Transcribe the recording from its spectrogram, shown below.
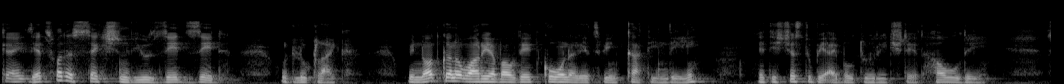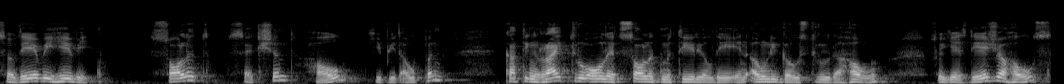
Okay, that's what a section view ZZ would look like. We're not going to worry about that corner that's been cut in there. It is just to be able to reach that hole there. So there we have it solid sectioned hole keep it open cutting right through all that solid material there and only goes through the hole so yes there's your holes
